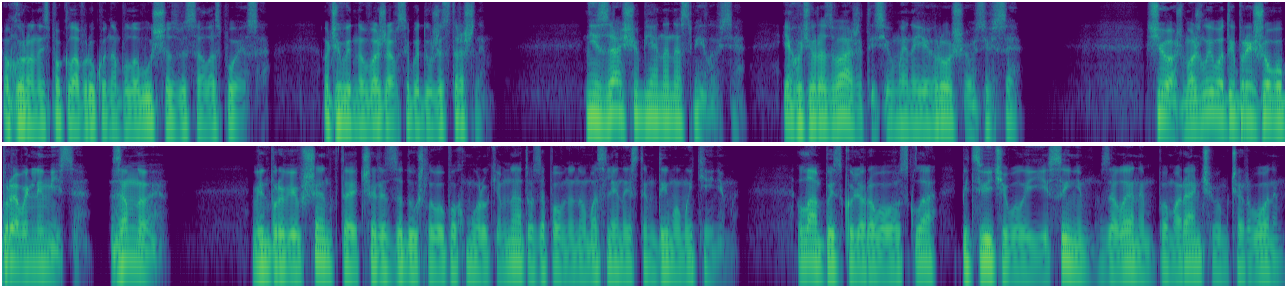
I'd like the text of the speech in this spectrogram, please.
Охоронець поклав руку на булаву, що звисала з пояса. Очевидно, вважав себе дуже страшним. Ні за що б я не насмілився. Я хочу розважитись, і в мене є гроші, ось і все. Що ж, можливо, ти прийшов у правильне місце. За мною. Він провів Шенкта через задушливу похмуру кімнату, заповнену маслянистим димом і тінями. Лампи з кольорового скла підсвічували її синім, зеленим, помаранчевим, червоним.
